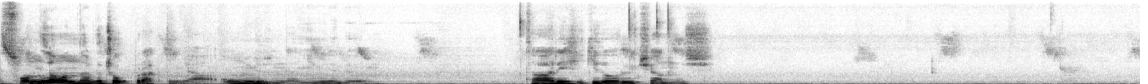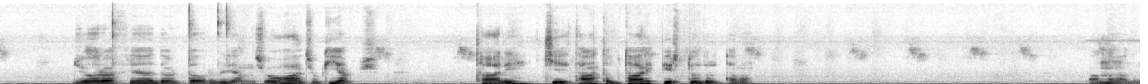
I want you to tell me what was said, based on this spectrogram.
Son zamanlarda çok bıraktım ya. Onun yüzünden yemin ediyorum. Tarih 2 doğru 3 yanlış. Coğrafya 4 doğru 1 yanlış. Oha çok iyi yapmış. Tarih 2. Tamam bu tarih 1 dur dur tamam. Anlamadım.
